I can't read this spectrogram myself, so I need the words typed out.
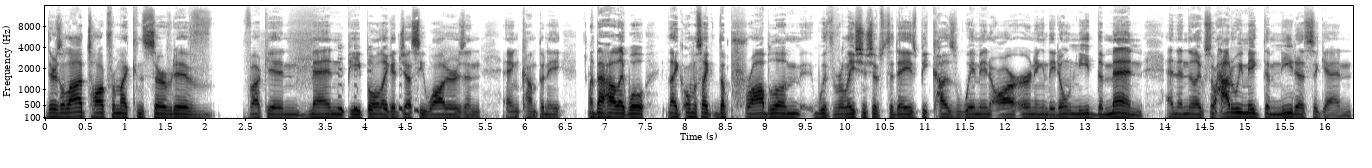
There's a lot of talk from like conservative fucking men, people like a Jesse Watters and and company about how like well like almost like the problem with relationships today is because women are earning and they don't need the men. And then they're like so how do we make them need us again?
